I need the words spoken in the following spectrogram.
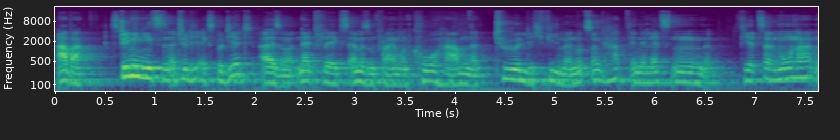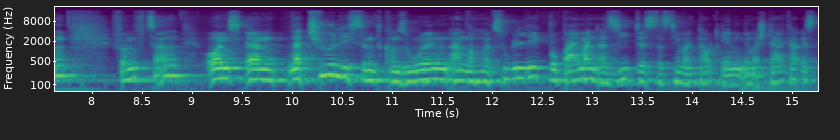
Aber Streamingdienste sind natürlich explodiert. Also Netflix, Amazon Prime und Co. haben natürlich viel mehr Nutzung gehabt in den letzten 14 Monaten, 15. Und ähm, natürlich sind Konsolen, haben nochmal zugelegt, wobei man da sieht, dass das Thema Cloud Gaming immer stärker ist.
